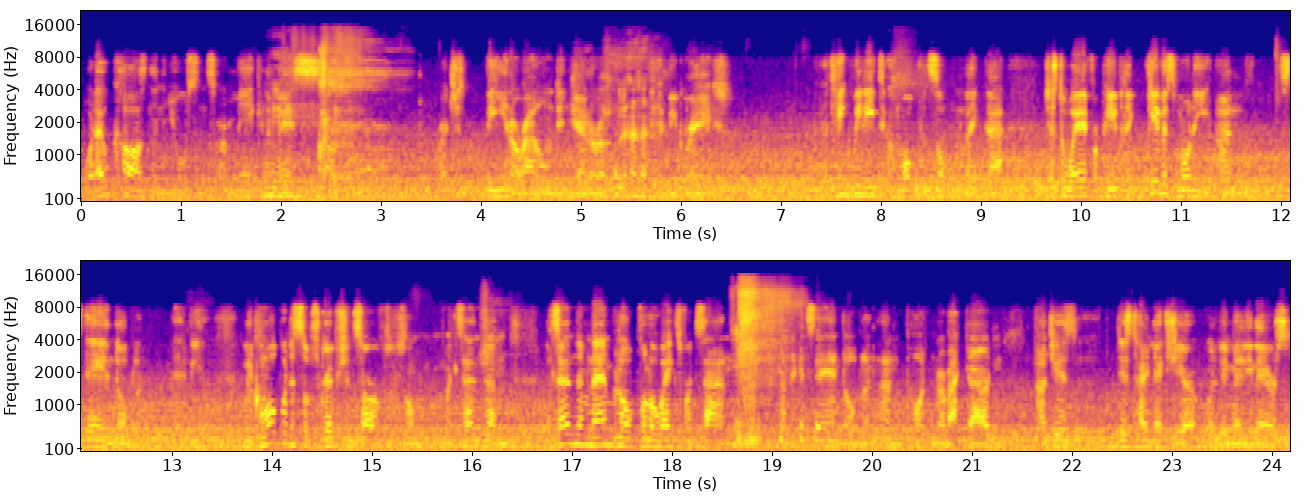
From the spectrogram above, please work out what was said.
without causing a nuisance or making a mess or just being around in general, it'd be great. I think we need to come up with something like that. Just a way for people to give us money and stay in Dublin. Be- we'll come up with a subscription service or something. We'll send them we'll send them an envelope full of Wexford sand and they can stay in Dublin and put in their back garden. And just this time next year we'll be millionaires.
